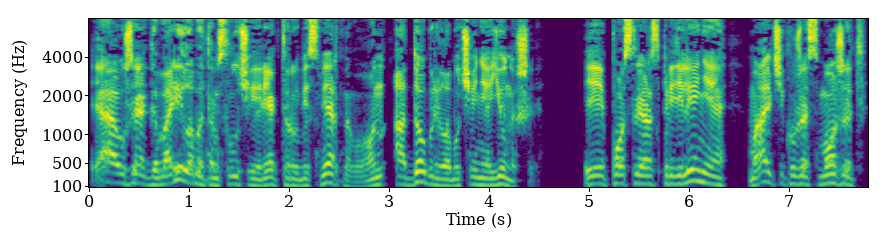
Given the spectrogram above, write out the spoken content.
Я уже говорил об этом случае ректору Бессмертному, он одобрил обучение юноши. И после распределения мальчик уже сможет...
